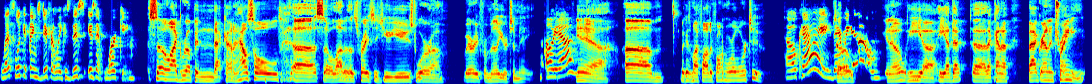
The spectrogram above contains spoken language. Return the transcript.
let's look at things differently because this isn't working so I grew up in that kind of household. Uh, so a lot of those phrases you used were um, very familiar to me. Oh yeah. Yeah, um, because my father fought in World War II. Okay, there so, we go. You know, he uh, he had that uh, that kind of background and training,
